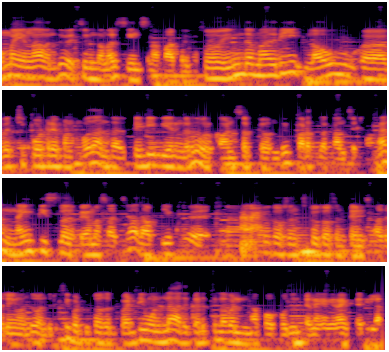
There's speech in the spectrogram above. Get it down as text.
பொம்மையெல்லாம் பொம்மை எல்லாம் வந்து வச்சிருந்த மாதிரி சீன்ஸ் நான் பார்த்திருக்கேன். ஸோ இந்த மாதிரி லவ் வச்சு போர்ட்ரே பண்ணும்போது அந்த டெடி பியருங்கிறது ஒரு கான்செப்ட் வந்து படத்துல காமிச்சிருக்காங்க. நைன்டிஸ்ல ஃபேமஸ் ஆச்சு. அது அப்படியே two thousand two thousand tens அதுலயும் வந்து வந்துருச்சு. இப்போ டூ தௌசண்ட் டுவெண்ட்டி ஒன்ல அதுக்கு அடுத்த லெவல் என்ன போக போகுதுன்னு எனக்கு தெரியல.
